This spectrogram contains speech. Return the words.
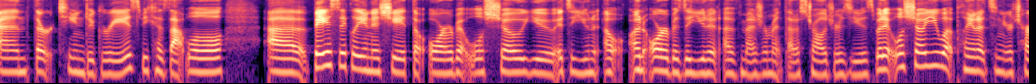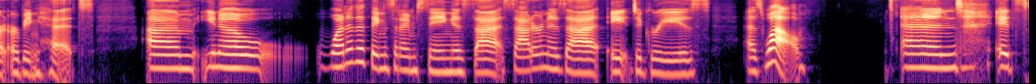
and 13 degrees because that will uh, basically initiate the orb. It will show you it's a unit. Oh, an orb is a unit of measurement that astrologers use, but it will show you what planets in your chart are being hit. Um, you know, one of the things that I'm seeing is that Saturn is at eight degrees as well, and it's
